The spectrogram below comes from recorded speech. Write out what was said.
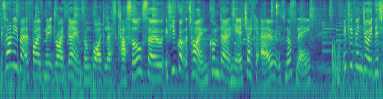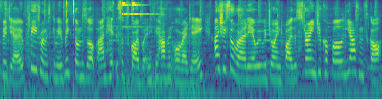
It's only about a five minute drive down from Guadalest Castle, so if you've got the time, come down here, check it out. It's lovely. If you've enjoyed this video, please remember to give me a big thumbs up and hit the subscribe button if you haven't already. As you saw earlier, we were joined by the stranger couple, Yaz and Scott.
